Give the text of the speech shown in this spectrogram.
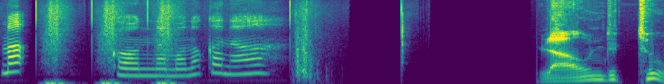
まこんなものかな Round two.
